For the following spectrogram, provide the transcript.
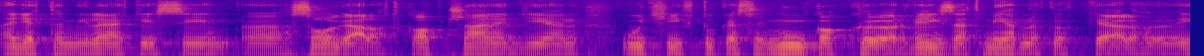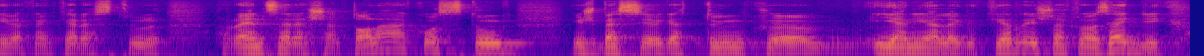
egyetemi lelkészi szolgálat kapcsán egy ilyen, úgy hívtuk ezt, hogy munkakör, végzett mérnökökkel éveken keresztül rendszeresen találkoztunk, és beszélgettünk ilyen jellegű kérdésekről. Az egyik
